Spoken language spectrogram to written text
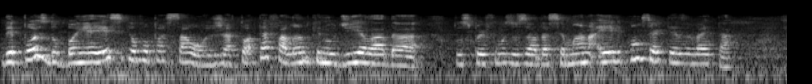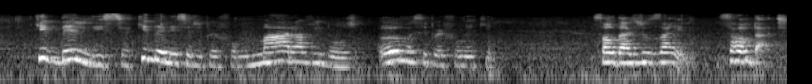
depois do banho é esse que eu vou passar hoje. Já tô até falando que no dia lá da, dos perfumes usados da semana, ele com certeza vai estar. Tá. Que delícia, que delícia de perfume, maravilhoso. Amo esse perfume aqui. Saudade de usar ele, saudade.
